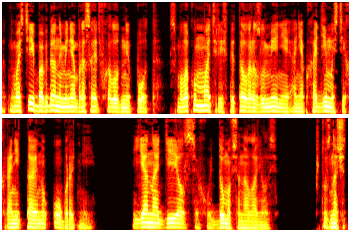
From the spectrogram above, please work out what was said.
От новостей Богдана меня бросает в холодный пот. С молоком матери впитал разумение о необходимости хранить тайну оборотней. Я надеялся, хоть дома все наладилось. Что значит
